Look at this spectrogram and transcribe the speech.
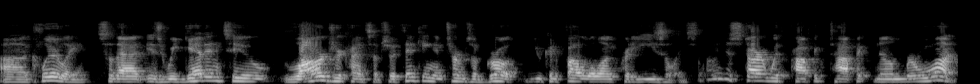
uh, clearly so that as we get into larger concepts or thinking in terms of growth, you can follow along pretty easily. So let me just start with profit topic number one.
